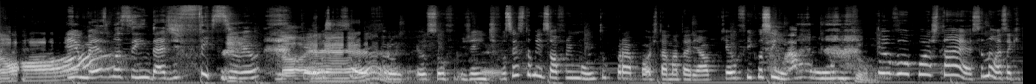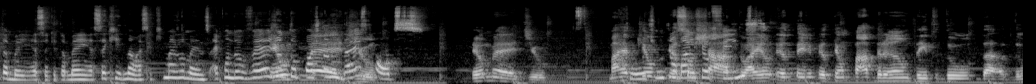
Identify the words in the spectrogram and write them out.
Ó, E mesmo assim dá difícil, viu? Não, Eu é. sofro, eu sofro. Gente, vocês também sofrem muito pra postar material, porque eu fico assim, há muito. eu vou postar essa. Não, essa aqui também, essa aqui também, essa aqui. Não, essa aqui mais ou menos. Aí quando eu vejo, eu, Eu tô postando médio. 10 fotos. Eu médio. Mas é porque eu, eu sou eu chato. fiz- Aí eu, eu tenho, eu tenho um padrão dentro do, da- do,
